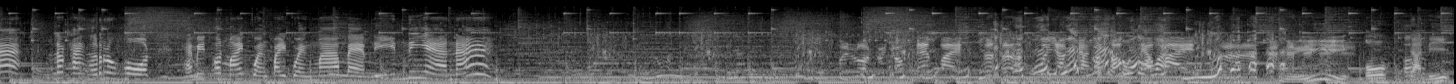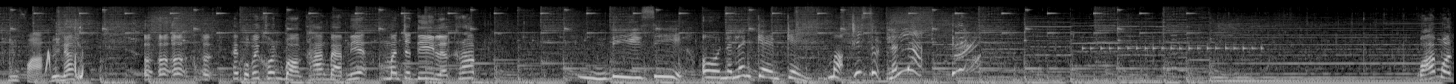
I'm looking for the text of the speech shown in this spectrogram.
า แล้วทางเหระโหดแถมมีท่อนไม้แกว่งไปแกว่งมาแบบนี้เนี่ยนะ ไม่รอดก็ยอมแพ้ไป ไม่อยากแข่งก็ต้องแพ้ไป เฮ้ยโอ้ด่านนี้พี่ฝากด้วยนะเออเออเออเออให้ผมเป็นคนบอกทางแบบเนี้ยมันจะดีเหรอครับ อืมดีสิ โอน่ะเล่นเกมเก่ง เหมาะที่สุดแล้วล่ะ ขวาหมด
